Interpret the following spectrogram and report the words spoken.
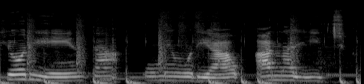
que orienta o memorial analítico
